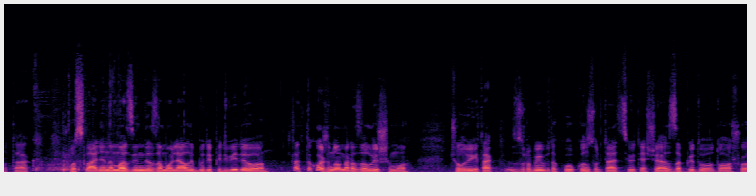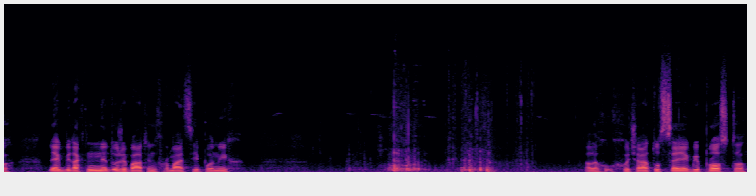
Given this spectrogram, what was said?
Отак. Посилання на магазин, де замовляли, буде під відео. Так також номер залишимо. Чоловік так зробив таку консультацію, те, що я запитував, того, що ну, якби так не дуже багато інформації по них. Але хоча тут все якби просто.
